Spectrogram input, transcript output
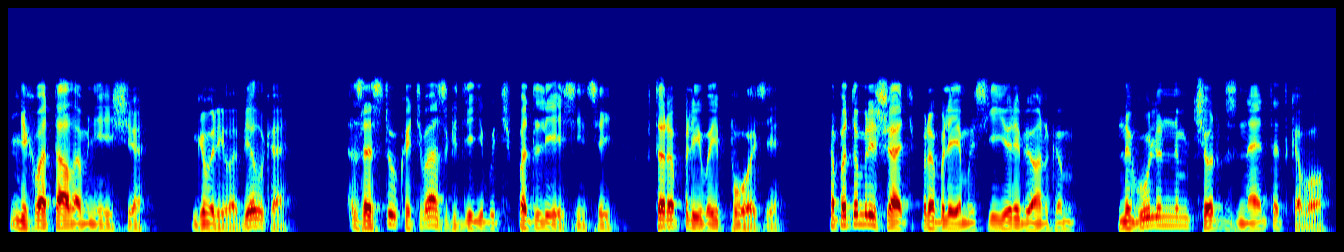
«Не хватало мне еще», — говорила Белка, — «застукать вас где-нибудь под лестницей в торопливой позе, а потом решать проблемы с ее ребенком, нагуленным черт знает от кого».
